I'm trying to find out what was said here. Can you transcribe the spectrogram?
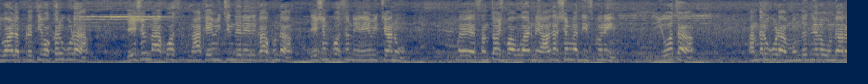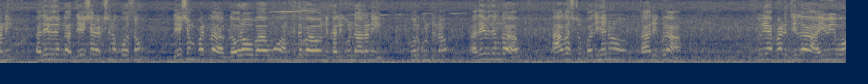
ఇవాళ ప్రతి ఒక్కరూ కూడా దేశం నా కోసం నాకేమిచ్చింది అనేది కాకుండా దేశం కోసం నేనేమిచ్చాను? మరి సంతోష్ బాబు గారిని ఆదర్శంగా తీసుకొని యువత అందరూ కూడా ముందంజలో ఉండాలని అదేవిధంగా దేశ రక్షణ కోసం దేశం పట్ల గౌరవ భావము అంకిత భావాన్ని కలిగి ఉండాలని కోరుకుంటున్నాం. అదేవిధంగా ఆగస్టు పదిహేను తారీఖున సూర్యాపేట జిల్లా ఐవీఓ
